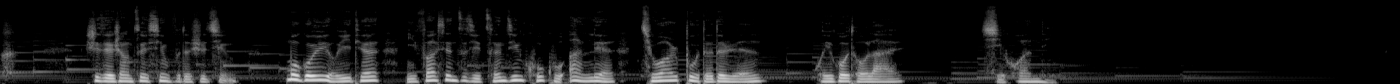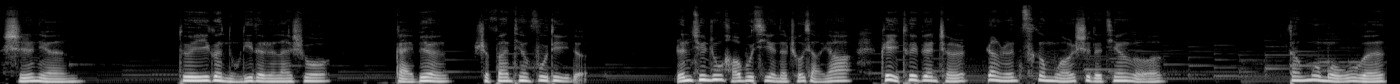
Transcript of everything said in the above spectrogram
世界上最幸福的事情，莫过于有一天，你发现自己曾经苦苦暗恋、求而不得的人，回过头来，喜欢你。十年。对于一个努力的人来说，改变是翻天覆地的。人群中毫不起眼的丑小鸭，可以蜕变成让人侧目而视的天鹅。当默默无闻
